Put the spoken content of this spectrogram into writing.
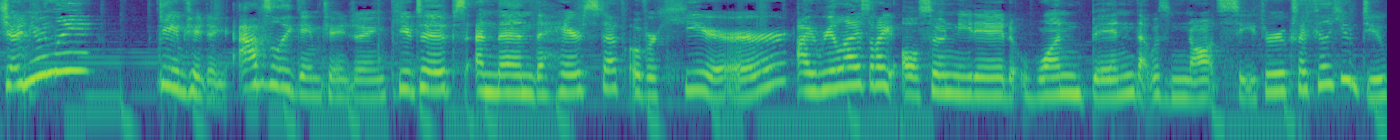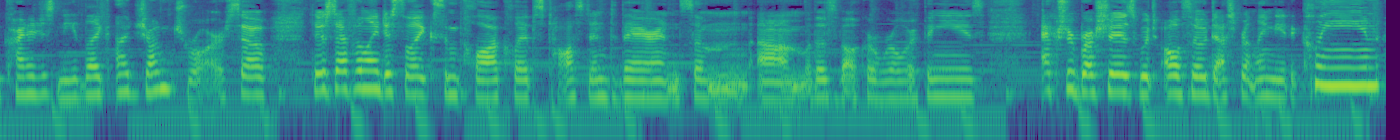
Genuinely, game changing absolutely game changing q-tips and then the hair stuff over here. I realized that i also needed one bin that was not see-through because i feel like you do kind of just need like a junk drawer. So there's definitely just like some claw clips tossed into there and some um, those velcro roller thingies. Extra brushes which also desperately need a clean.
